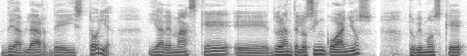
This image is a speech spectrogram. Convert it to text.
de hablar de historia. Y además que eh, durante los cinco años tuvimos que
